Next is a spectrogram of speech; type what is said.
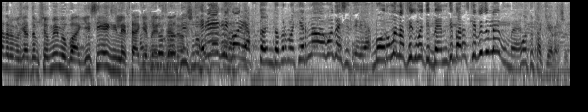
άνθρωπος για το ψωμί μου πάγει. Εσύ έχεις λεφτά και μένεις εδώ. Χειροκροτήσουμε Ε, από Ρε κάτω. Γρηγόρη, αυτό είναι το πρόβλημα. Κερνάω εγώ τα εισιτήρια. Μπορούμε να φύγουμε την Πέμπτη, Παρασκευή δουλεύουμε. Πότε τα κέρασες;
